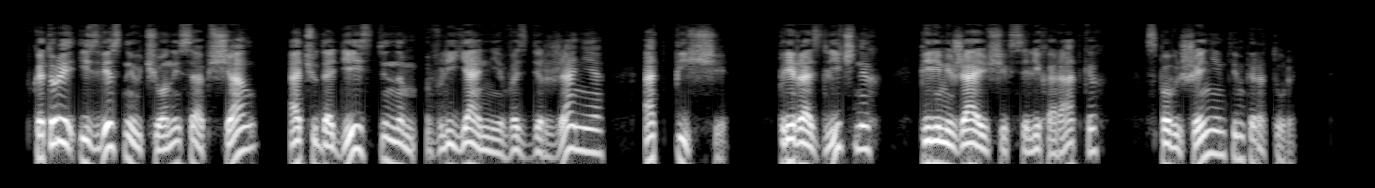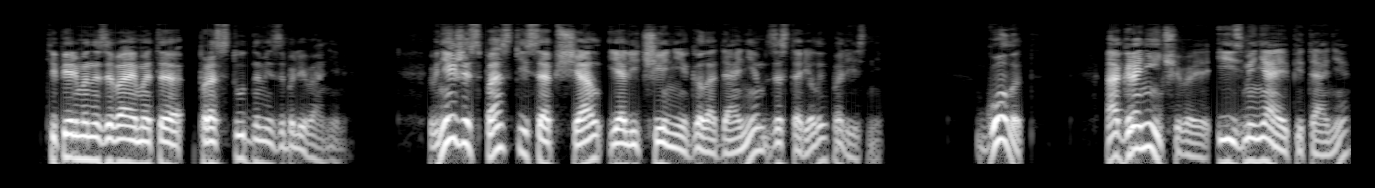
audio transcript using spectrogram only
в которой известный ученый сообщал о чудодейственном влиянии воздержания от пищи при различных перемежающихся лихорадках с повышением температуры. Теперь мы называем это простудными заболеваниями. В ней же Спасский сообщал и о лечении голоданием застарелых болезней. Голод, ограничивая и изменяя питание,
